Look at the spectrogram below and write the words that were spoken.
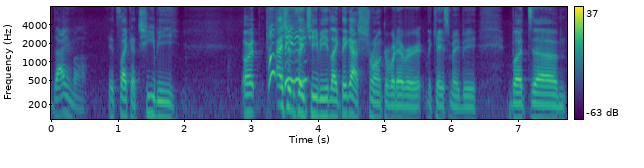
Daima. It's like a chibi or I shouldn't say chibi, like they got shrunk or whatever the case may be. But um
